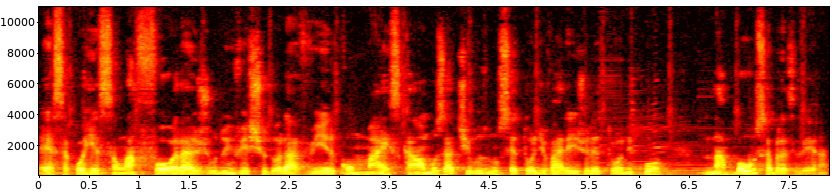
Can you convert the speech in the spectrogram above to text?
essa correção lá fora ajuda o investidor a ver com mais calma os ativos no setor de varejo eletrônico na bolsa brasileira.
